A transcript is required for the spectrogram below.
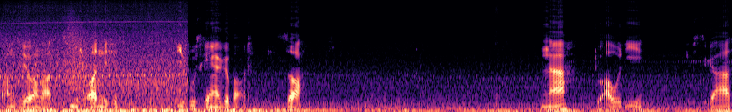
Da haben sie aber mal ziemlich ordentlich die Fußgänger gebaut. So. Na, du Audi. Gibst du Gas?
